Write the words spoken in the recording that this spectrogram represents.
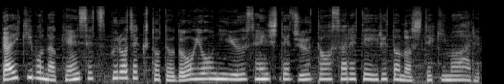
大規模な建設プロジェクトと同様に優先して充当されているとの指摘もある。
